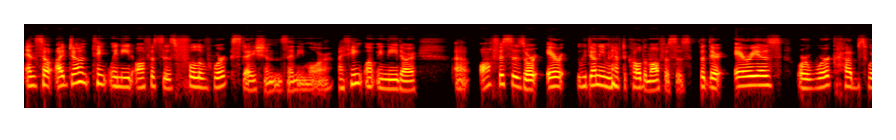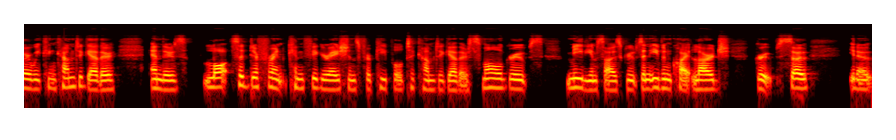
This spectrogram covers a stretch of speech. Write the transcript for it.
And so I don't think we need offices full of workstations anymore. I think what we need are uh, offices or air, we don't even have to call them offices, but they're areas or work hubs where we can come together and there's lots of different configurations for people to come together small groups, medium sized groups, and even quite large groups. So, you know,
